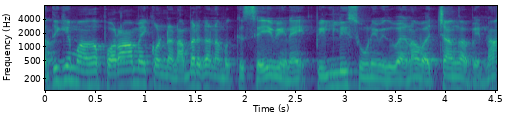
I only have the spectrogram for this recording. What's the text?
அதிகமாக பொறாமை கொண்ட நபர்கள் நமக்கு செய்வினை பில்லி சூனியம் இது வச்சாங்க அப்படின்னா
